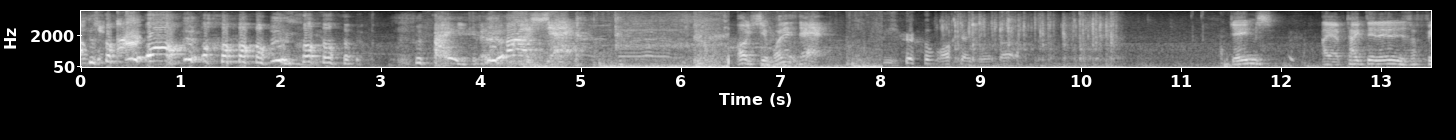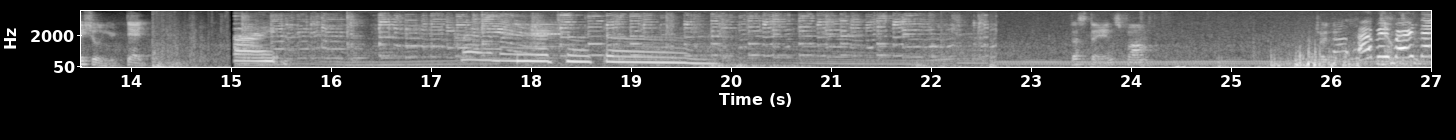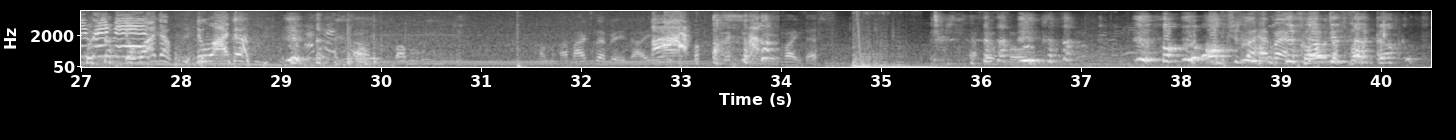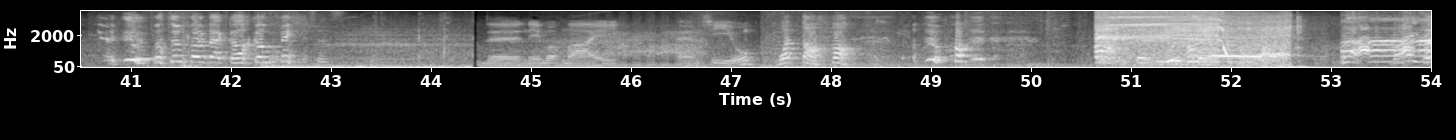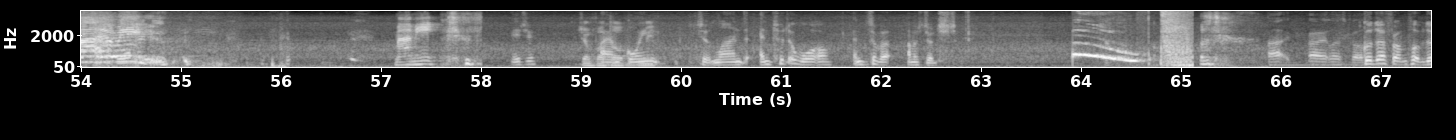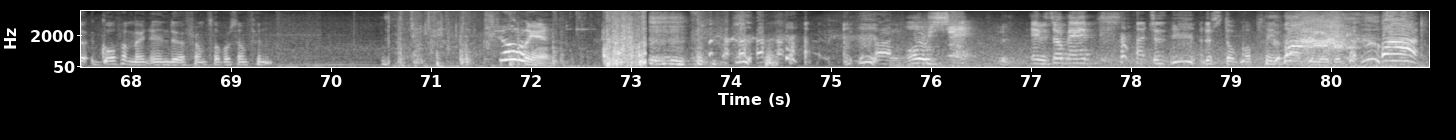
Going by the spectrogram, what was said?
Okay. oh! oh! ah shit! Oh shit, what is that? You're walking with that. James, I have typed it in, it's official, you're dead. Bye. That's the ends farm. Try to- Happy birthday, baby! The water! The water! I'm weak. I'm, I'm actually to die. Ah! Survive this. I feel full. oh, She's got hit by a what the did go? What the fuck that car come me? This is. The name of my um, CEO. What the fuck? Harry! Mommy! AJ? Jump I on am top of going me. to land into the water, into the... I'm misjudged. Uh, Alright, let's go. Go do a front flip, do, go off a mountain and do a front flip or something. Julian! oh shit! Hey, what's up, man? I just, I just stopped my plane. ah!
